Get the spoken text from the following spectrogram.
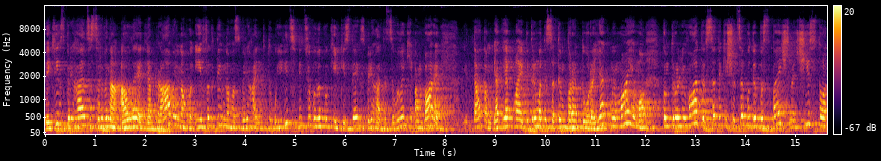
в яких зберігається сировина. Але для правильного і ефективного зберігання, тобто уявіть собі цю велику кількість, де їх зберігати. Це великі амбари. Та там як, як має підтриматися температура, як ми маємо контролювати все-таки, що це буде безпечно, чисто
